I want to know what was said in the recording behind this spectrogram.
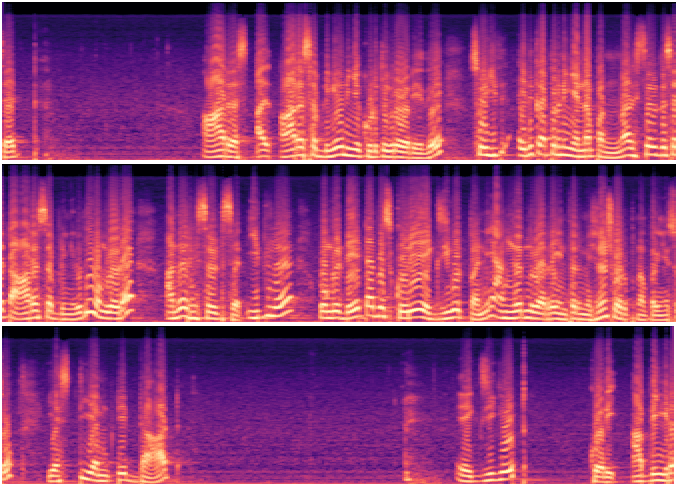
செட் ஆர்எஸ் ஆர்எஸ் அப்படிங்கிறது நீங்கள் கொடுத்துக்கிற ஒரு இது. ஸோ இது இதுக்கப்புறம் நீங்கள் என்ன பண்ணணும்னா ரிசல்ட் செட் ஆர்எஸ் அப்படிங்கிறது உங்களோட அந்த ரிசல்ட் செட் இதில் உங்கள் டேட்டா பேஸ் கொரியை எக்ஸிக்யூட் பண்ணி அங்கேருந்து வர்ற இன்ஃபர்மேஷனை ஸ்டோர் பண்ண போகிறீங்க so STMT dot execute query அப்படிங்கிற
